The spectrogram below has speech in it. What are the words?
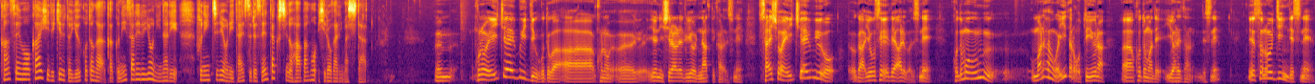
感染を回避できるということが確認されるようになり、不妊治療に対する選択肢の幅も広がりました。この HIV ということがこの世に知られるようになってからですね最初は HIV をが陽性であればですね子供を産む産まない方がいいだろうというようなことまで言われたんですね。でそのうちにですね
